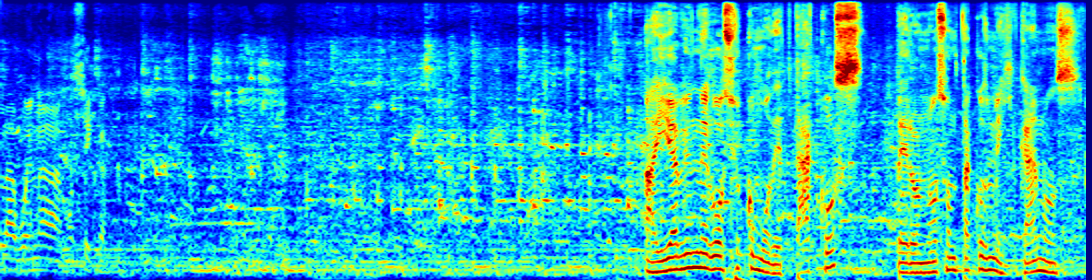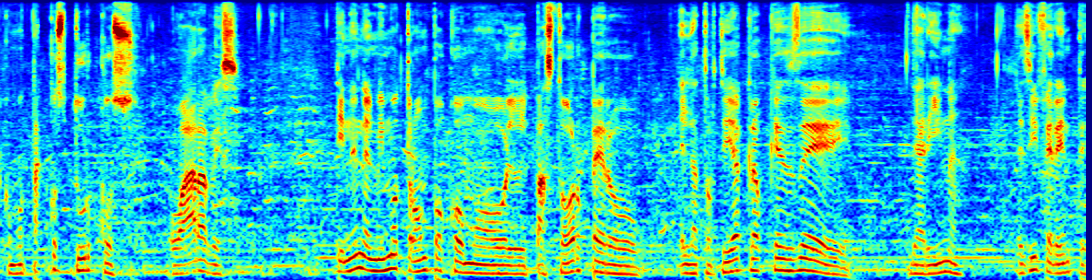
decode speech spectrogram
la buena música. Ahí había un negocio como de tacos, pero no son tacos mexicanos, como tacos turcos o árabes. Tienen el mismo trompo como el pastor, pero la tortilla creo que es de, de harina. Es diferente.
